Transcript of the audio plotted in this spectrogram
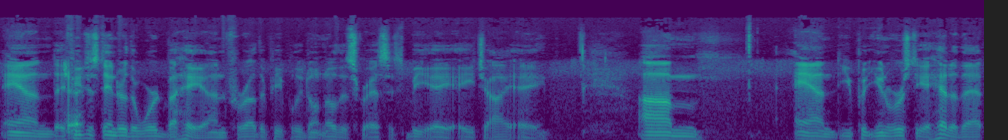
And if you just enter the word Bahia, and for other people who don't know this grass, it's B A H I A. Um, and you put university ahead of that,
